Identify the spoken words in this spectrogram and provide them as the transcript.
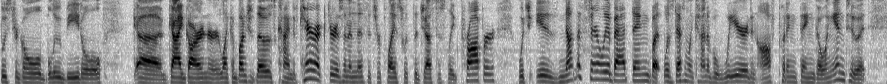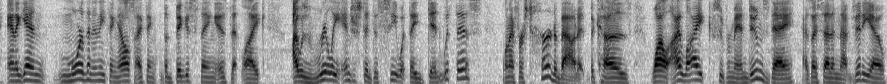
Booster Gold, Blue Beetle, uh, Guy Gardner, like a bunch of those kind of characters, and in this it's replaced with the Justice League proper, which is not necessarily a bad thing, but was definitely kind of a weird and off putting thing going into it. And again, more than anything else, I think the biggest thing is that, like, I was really interested to see what they did with this when I first heard about it because while I like Superman Doomsday, as I said in that video,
